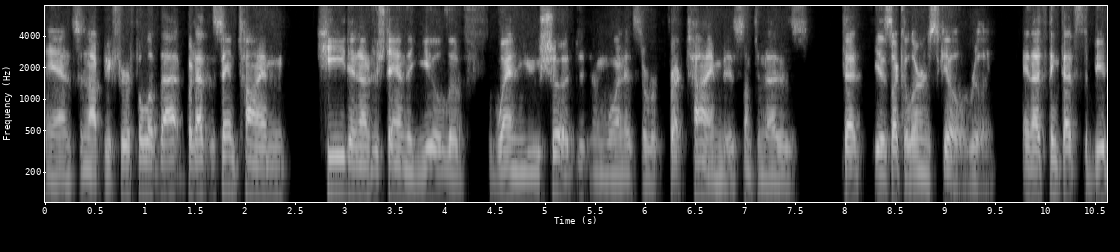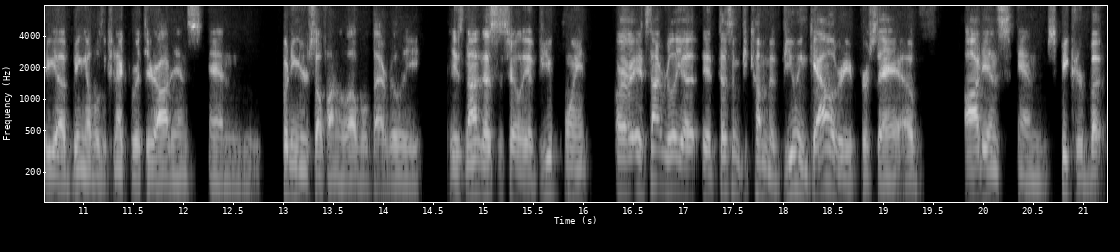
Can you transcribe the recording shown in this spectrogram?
and to not be fearful of that. But at the same time, heed and understand the yield of when you should and when it's the correct time is something that is that is like a learned skill, really. And I think that's the beauty of being able to connect with your audience and putting yourself on a level that really is not necessarily a viewpoint or it's not really a it doesn't become a viewing gallery per se of audience and speaker but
